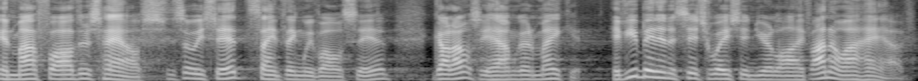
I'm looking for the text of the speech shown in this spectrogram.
in my father's house. so he said, same thing we've all said God, I don't see how I'm going to make it. Have you been in a situation in your life? I know I have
